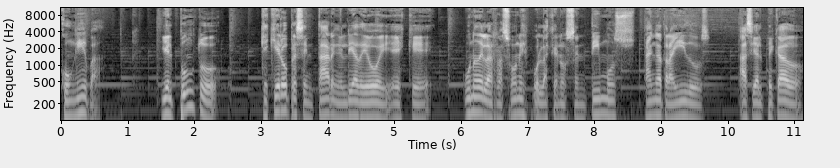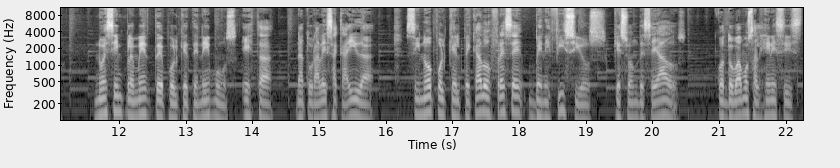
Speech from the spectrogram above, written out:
con Eva. Y el punto que quiero presentar en el día de hoy es que una de las razones por las que nos sentimos tan atraídos hacia el pecado no es simplemente porque tenemos esta naturaleza caída, sino porque el pecado ofrece beneficios que son deseados. Cuando vamos al Génesis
